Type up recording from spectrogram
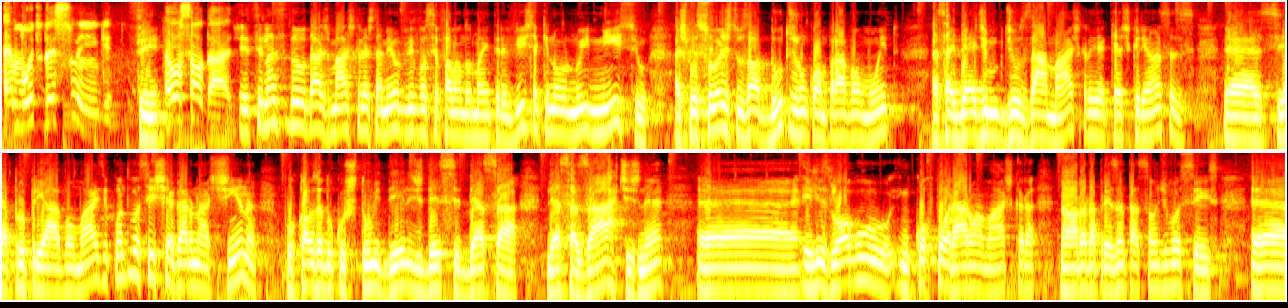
é muito desse swing. Sim. É uma saudade. Esse lance do, das máscaras também, eu vi você falando numa entrevista que no, no início as pessoas, os adultos não compravam muito essa ideia de, de usar a máscara, que as crianças é, se apropriavam mais, e quando vocês chegaram na China, por causa do costume deles, desse, dessa, dessas artes, né, é, eles logo incorporaram a máscara na hora da apresentação de vocês. É,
